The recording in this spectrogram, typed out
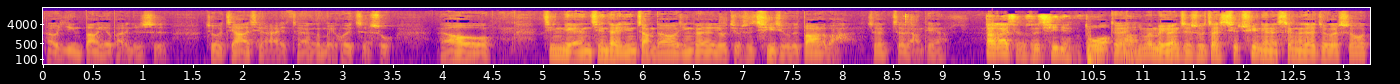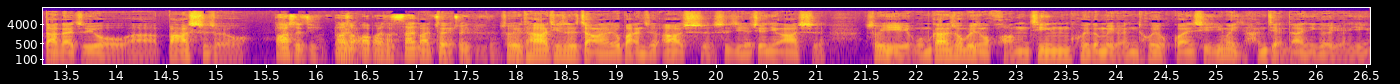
还有英镑也有百分之十，就加起来这样一个美汇指数，然后今年现在已经涨到应该有九十七、九十八了吧？这这两天大概九十七点多。对，因为美元指数在去年的现在这个时候大概只有啊八十左右，八十几、八十二、八十三，对最低的。所以它其实涨了有百分之二十，十几接近二十。所以我们刚才说为什么黄金会跟美元会有关系？因为很简单一个原因。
